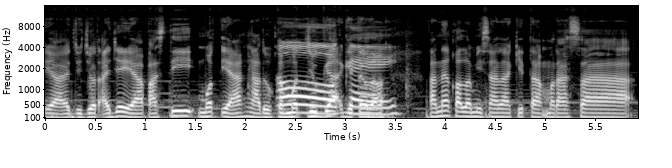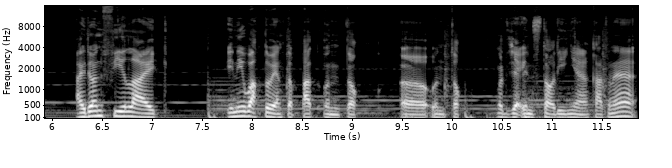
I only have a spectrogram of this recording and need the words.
ya jujur aja ya pasti mood ya ngaruh ke mood Oh, juga oke. gitu loh. Karena kalau misalnya kita merasa I don't feel like ini waktu yang tepat untuk eh, untuk ngerjain story-nya karena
